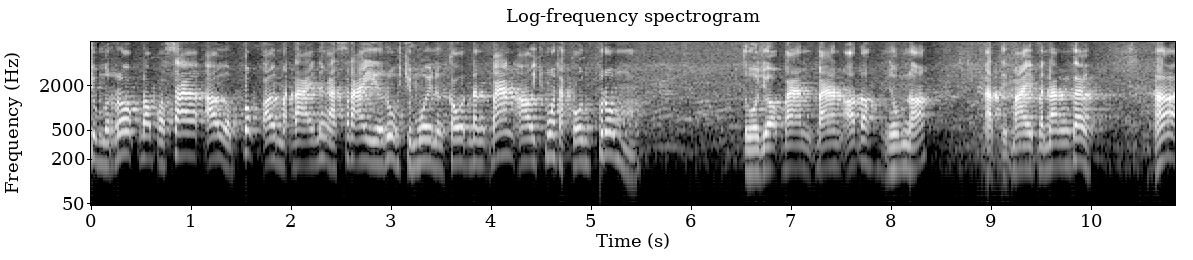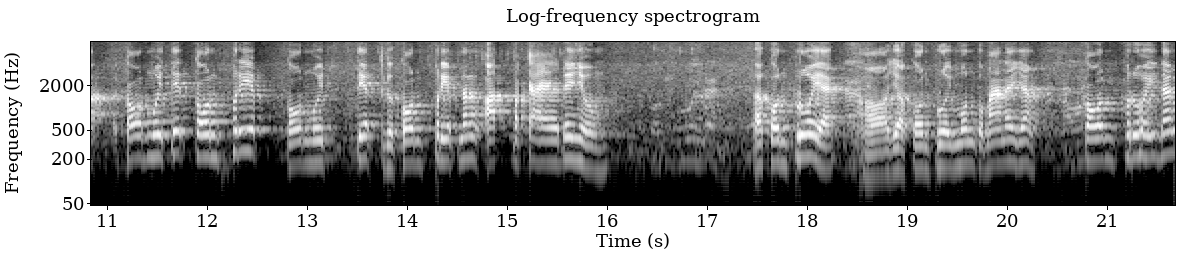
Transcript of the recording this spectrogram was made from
ជំរកដល់ប្រសើរឲ្យឪពុកឲ្យម្ដាយនឹងអាស្រ័យរស់ជាមួយនឹងកូននឹងបានឲ្យឈ្មោះថាកូនព្រំតួយកបានបានអត់ហ៎ញោមណោះ អធិប្បាយប៉ុណ្ណឹងទៅអត់កូនមួយទៀតកូនព្រៀបកូនមួយទៀតគឺកូនព្រៀបហ្នឹងអត់ប្រកែទេញោមកូនព្រួយហ៎អូយកកូនព្រួយមុនក៏បានដែរអញ្ចឹងកូនព្រួយហ្នឹង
